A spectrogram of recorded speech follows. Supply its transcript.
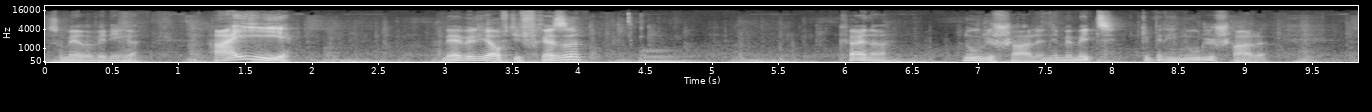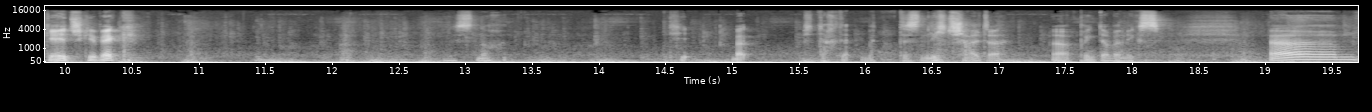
so mehr oder weniger. Hi! Wer will hier auf die Fresse? Keiner. Nudelschale, mir mit. Gib mir die Nudelschale. Gage, geh weg. Ist noch... Hier. Ich dachte, das ist ein Lichtschalter. Ja, bringt aber nichts. Ähm...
